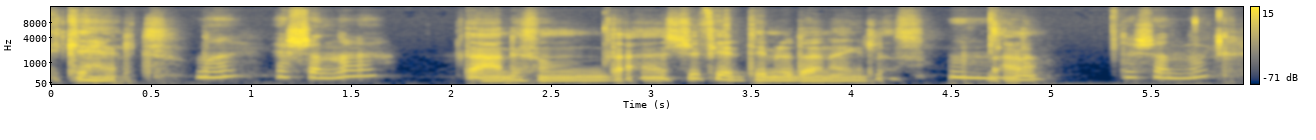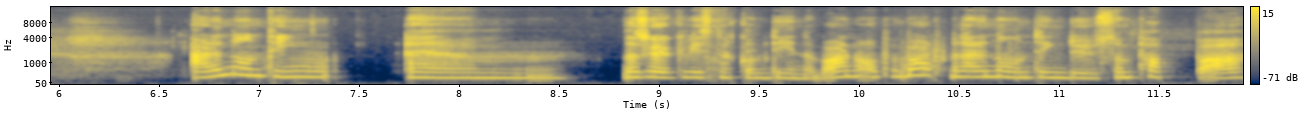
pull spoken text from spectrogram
Ikke helt. Nei, jeg skjønner det. Det er liksom Det er 24 timer i døgnet, egentlig. Altså. Mm. Det er det. Det skjønner jeg. Er det noen ting um, Nå skal ikke vi snakke om dine barn, åpenbart, men er det noen ting du som pappa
